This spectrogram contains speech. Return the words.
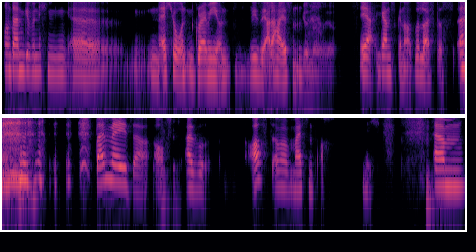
Und dann gewinne ich ein, äh, ein Echo und ein Grammy und wie sie alle heißen. Genau, ja. Ja, ganz genau, so läuft es. Beim Major oft. Okay. Also oft, aber meistens auch nicht. ähm,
